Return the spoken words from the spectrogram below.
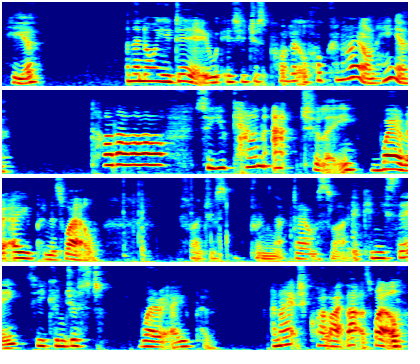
here. And then all you do is you just put a little hook and eye on here. Ta-da! So you can actually wear it open as well. If I just bring that down slightly, can you see? So you can just wear it open. And I actually quite like that as well.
